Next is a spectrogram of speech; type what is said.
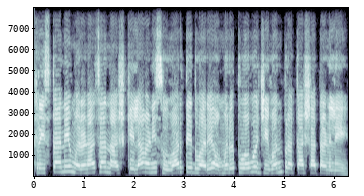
ख्रिस्ताने मरणाचा नाश केला आणि सुवार्तेद्वारे अमरत्व व जीवन प्रकाशात आणले.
